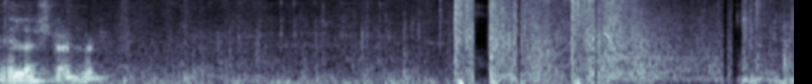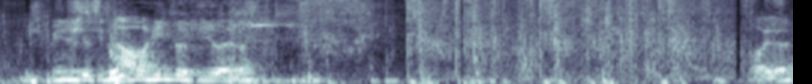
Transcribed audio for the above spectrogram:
Heller Stein halt. Ich bin jetzt Schießt du? genau hinter dir, Alter. Oh ja.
